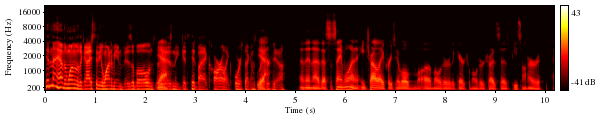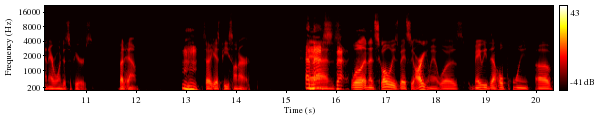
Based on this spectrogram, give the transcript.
didn't they have the one where the guy said he wanted to be invisible, and so Yeah. he doesn't? He gets hit by a car like four seconds Yeah. later. Yeah. and then uh, that's the same one and he tried like for example uh, mulder the character mulder tries says peace on earth and everyone disappears but him hmm so he has peace on earth And, that's that. well and then scully's basically argument was maybe the whole point of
